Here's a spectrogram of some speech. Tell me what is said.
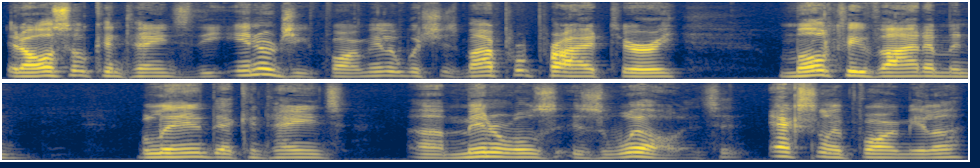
It also contains the energy formula, which is my proprietary multivitamin blend that contains uh, minerals as well. It's an excellent formula,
